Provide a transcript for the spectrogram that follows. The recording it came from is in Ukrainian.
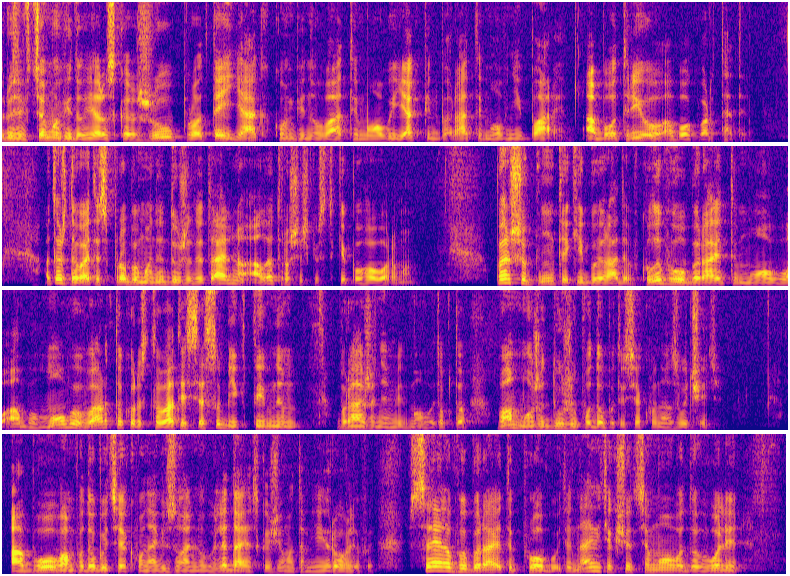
Друзі, в цьому відео я розкажу про те, як комбінувати мови, як підбирати мовні пари або тріо, або квартети. А тож, давайте спробуємо не дуже детально, але трошечки все-таки поговоримо. Перший пункт, який би радив, коли ви обираєте мову або мови, варто користуватися суб'єктивним враженням від мови. Тобто вам може дуже подобатися, як вона звучить. Або вам подобається, як вона візуально виглядає, скажімо, там є іерогліфи. Все вибираєте, пробуйте. Навіть якщо ця мова доволі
